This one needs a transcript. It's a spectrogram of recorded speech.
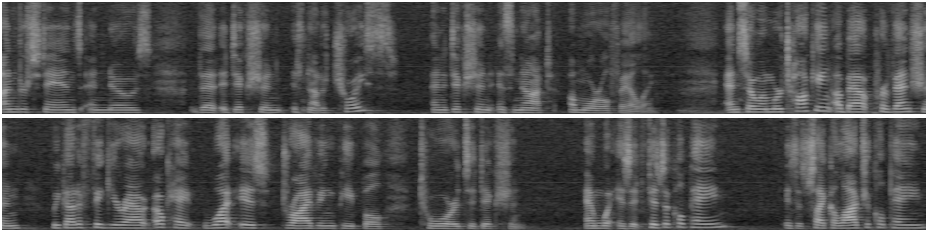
understands and knows that addiction is not a choice and addiction is not a moral failing. And so when we're talking about prevention, we got to figure out, okay, what is driving people towards addiction? And what, is it physical pain? Is it psychological pain?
